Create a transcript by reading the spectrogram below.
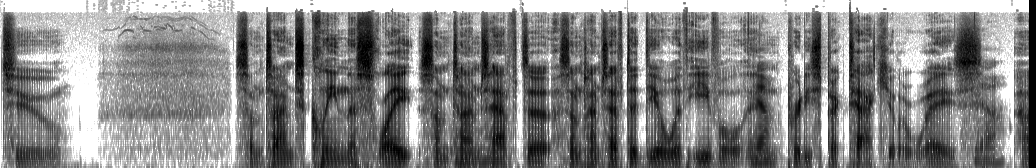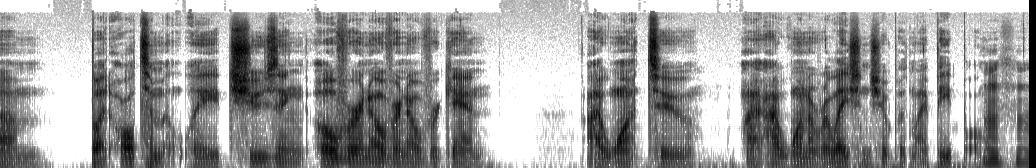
to sometimes clean the slate, sometimes mm-hmm. have to sometimes have to deal with evil in yeah. pretty spectacular ways. Yeah. Um, but ultimately choosing over and over and over again, I want to, I, I want a relationship with my people. Mm-hmm.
